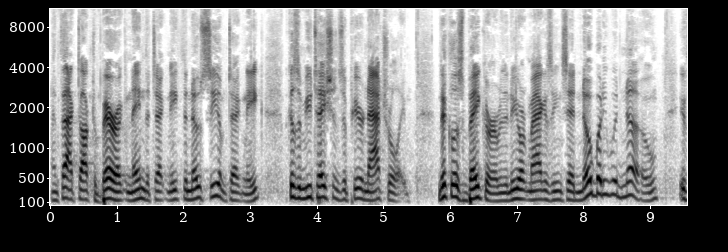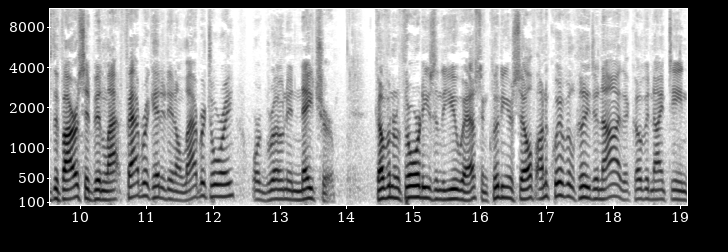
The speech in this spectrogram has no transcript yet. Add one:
In fact, Dr. Baric named the technique the no-see-um technique because the mutations appear naturally. Nicholson Baker in the New York Magazine said nobody would know if the virus had been fabricated in a laboratory or grown in nature. Government authorities in the U.S., including yourself, unequivocally deny that COVID 19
